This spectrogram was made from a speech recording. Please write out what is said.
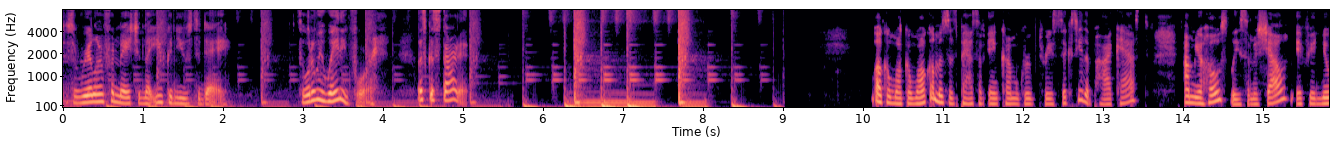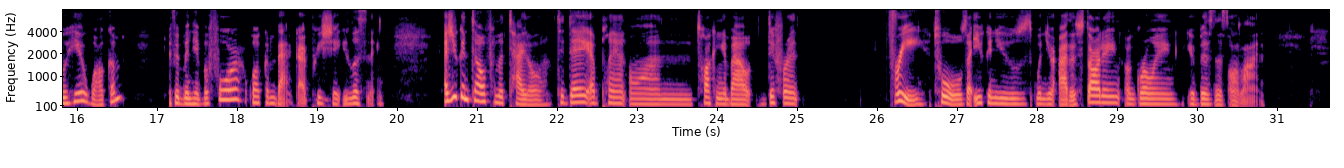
just real information that you can use today. So, what are we waiting for? Let's get started. Welcome, welcome, welcome. This is Passive Income Group 360, the podcast. I'm your host, Lisa Michele. If you're new here, welcome. If you've been here before, welcome back. I appreciate you listening. As you can tell from the title, today I plan on talking about different free tools that you can use when you're either starting or growing your business online.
